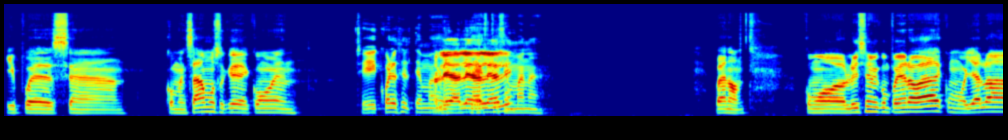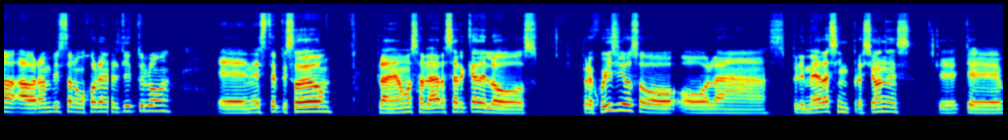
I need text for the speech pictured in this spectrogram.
Y pues, ah, ¿comenzamos o qué? ¿Cómo ven? Sí, ¿cuál es el tema Dale, de, dale, de dale, esta dale. semana? Bueno, como lo dice mi compañero Abad, como ya lo habrán visto a lo mejor en el título, eh, en este episodio planeamos hablar acerca de los prejuicios o, o las primeras impresiones que, que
